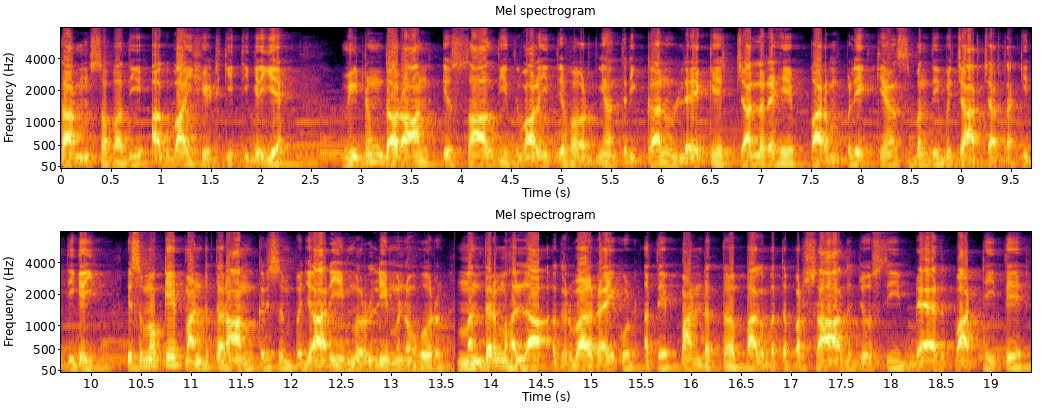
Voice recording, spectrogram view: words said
ਧਰਮ ਸਭਾ ਦੀ ਅਗਵਾਈ ਹੇਠ ਕੀਤੀ ਗਈ ਹੈ। ਮੀਟਿੰਗ ਦੌਰਾਨ ਇਸ ਸਾਲ ਦੀ ਦੀਵਾਲੀ ਤਿਉਹਾਰ ਦੀਆਂ ਤਰੀਕਾਂ ਨੂੰ ਲੈ ਕੇ ਚੱਲ ਰਹੇ ਭਰਮ ਭੁਲੇਖਿਆਂ ਸੰਬੰਧੀ ਵਿਚਾਰ ਚਰਚਾ ਕੀਤੀ ਗਈ। ਇਸ ਮੌਕੇ ਪੰਡਤ ਰਾਮ ਕ੍ਰਿਸ਼ਨ ਪੁਜਾਰੀ, ਮੁਰਲੀ ਮਨੋਹਰ, ਮੰਦਰ ਮਹੱਲਾ ਅਗਰਵਾਲ ਰਾਏਕੋਟ ਅਤੇ ਪੰਡਤ ਭਗਵਤ ਪ੍ਰਸਾਦ ਜੋਸ਼ੀ ਬੈਦ ਪਾਠੀ ਤੇ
